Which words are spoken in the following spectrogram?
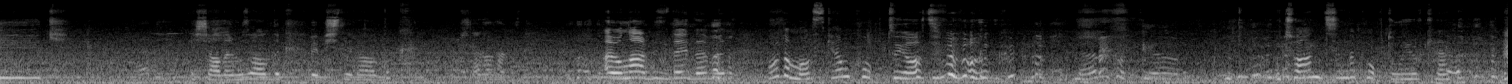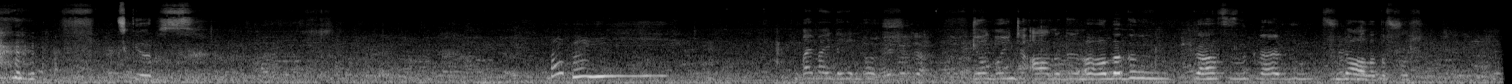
Geldik. Eşyalarımızı aldık. Bebişleri aldık. Ay onlar bizdeydi evet. Bu arada maskem koptu ya tipe bak. Nerede koktu ya? Uçağın içinde koptu uyurken. Çıkıyoruz. Bye bye. Bye bye de hello. Yol boyunca ağladın. Ağladın, rahatsızlık verdin. Full ağladı full.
